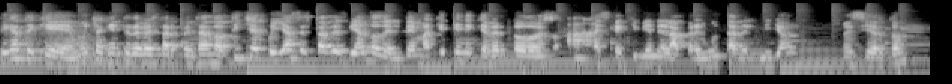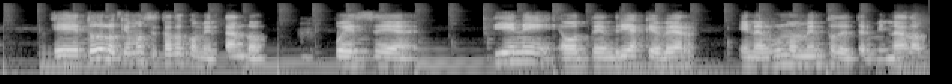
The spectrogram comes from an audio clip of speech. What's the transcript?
Fíjate que mucha gente debe estar pensando, teacher, pues ya se está desviando del tema, ¿qué tiene que ver todo eso? Ah, es que aquí viene la pregunta del millón, ¿no es cierto? Eh, todo lo que hemos estado comentando, pues eh, tiene o tendría que ver en algún momento determinado,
